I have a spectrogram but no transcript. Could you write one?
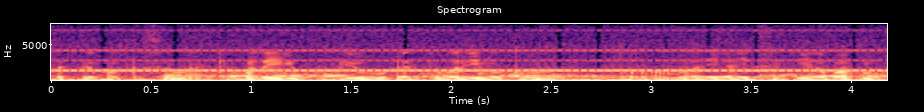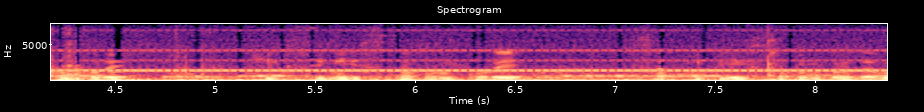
দেখতে পারতেছেন, একেবারেই পিওর একেবারেই নতুন। তো আমরা এই আইসিটি আবার নতুন করে হিটসিংয়ে স্থাপন করে সার্কিটে স্থাপন করে দেব।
